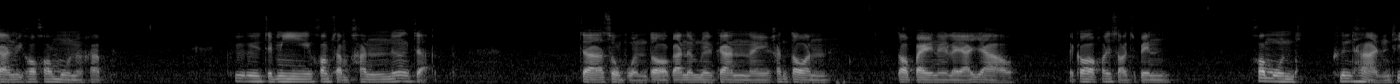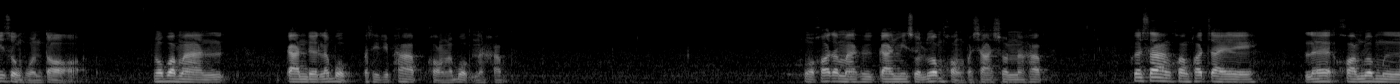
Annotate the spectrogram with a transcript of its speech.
การวิเคราะห์ข้อมูลนะครับ คือจะมีความสำคัญเนื่องจาก จะส่งผลต่อการดำเนินการในขั้นตอนต่อไปในระยะยาว แล้วก็ข้อที่สองจะเป็นข้อมูลพื้นฐานที่ส่งผลต่องบประมาณการเดินระบบประสิทธิภาพของระบบนะครับ หัวข้อต่อมาคือการมีส่วนร่วมของประชาชนนะครับ เพื่อสร้างความเข้าใจและความร่วมมือ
